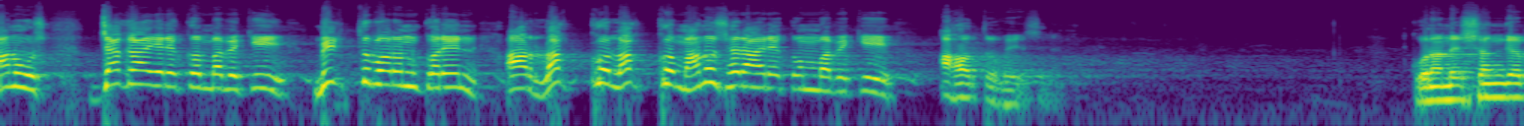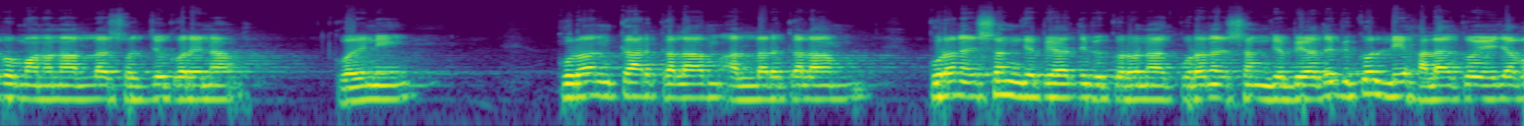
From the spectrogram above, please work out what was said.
মানুষ জায়গায় এরকমভাবে কি মৃত্যুবরণ করেন আর লক্ষ লক্ষ মানুষেরা এরকমভাবে কি আহত হয়েছিলেন। কোরআনের সঙ্গে অবমাননা আল্লাহ সহ্য করে না, করেনি। কোরআন কার কালাম? আল্লাহর কালাম। কোরআনের সঙ্গে বেয়াদেবি করো না, কোরআনের সঙ্গে বেয়াদেবি করলে হালাক হয়ে যাব।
